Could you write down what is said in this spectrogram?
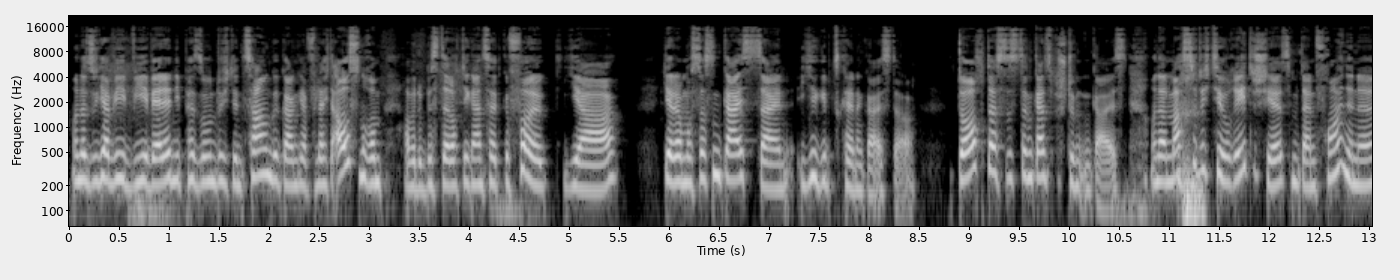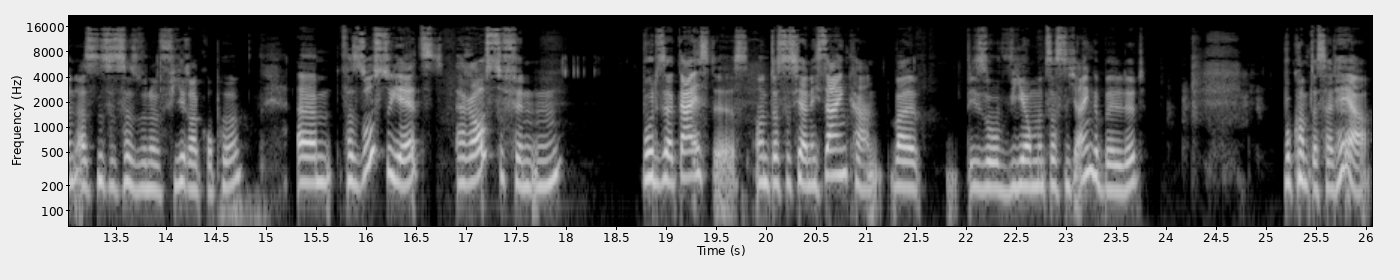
Und dann so, ja, wie, wie wäre denn die Person durch den Zaun gegangen? Ja, vielleicht außenrum, aber du bist da doch die ganze Zeit gefolgt. Ja. Ja, dann muss das ein Geist sein. Hier gibt's keine Geister. Doch, das ist dann ganz bestimmt ein Geist. Und dann machst du dich theoretisch jetzt mit deinen Freundinnen, also das ist ja so eine Vierergruppe, ähm, versuchst du jetzt herauszufinden, wo dieser Geist ist. Und dass es ja nicht sein kann, weil, wieso, wir haben uns das nicht eingebildet. Wo kommt das halt her?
